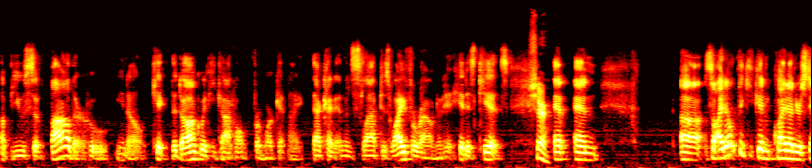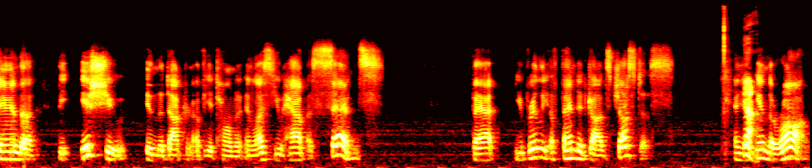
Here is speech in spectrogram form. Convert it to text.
abusive father who, you know, kicked the dog when he got home from work at night, that kind of, and then slapped his wife around and hit his kids. Sure. And and uh, so I don't think you can quite understand the the issue in the doctrine of the atonement unless you have a sense that you've really offended God's justice and you're yeah. in the wrong.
